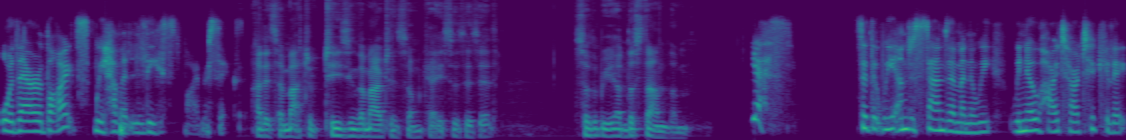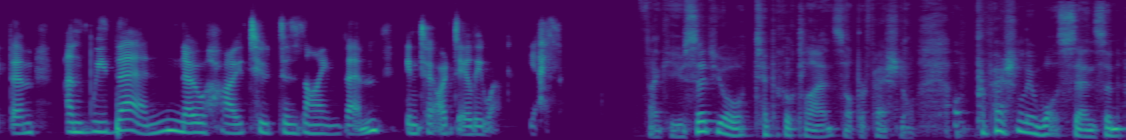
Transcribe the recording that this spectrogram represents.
or thereabouts, we have at least five or six. And it's a matter of teasing them out in some cases, is it? So that we understand them. Yes. So that we understand them and we, we know how to articulate them and we then know how to design them into our daily work. Yes. Thank you. You said your typical clients are professional. Uh, professional in what sense, and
